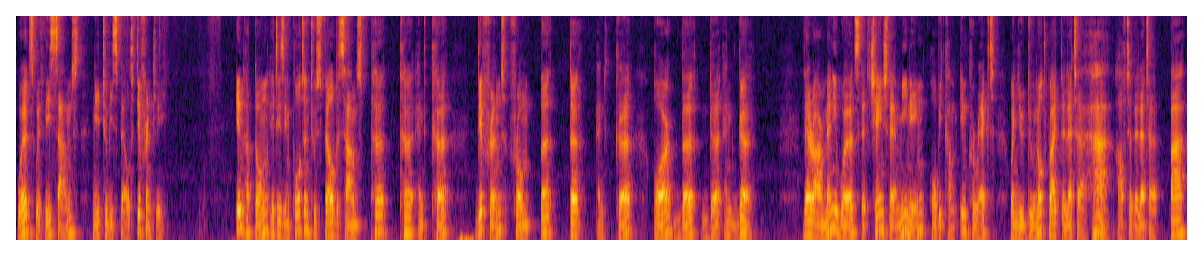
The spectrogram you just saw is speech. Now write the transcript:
Words with these sounds need to be spelled differently. In Atong, it is important to spell the sounds p, t and k different from b, d and g or b, d and g. There are many words that change their meaning or become incorrect when you do not write the letter ha after the letter pa,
